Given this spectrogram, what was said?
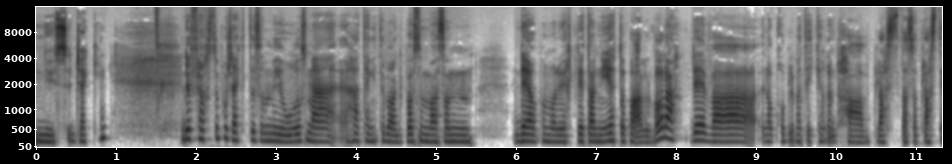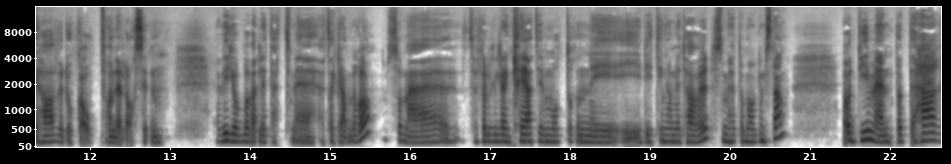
newsjacking? Det første prosjektet som vi gjorde, som jeg har tenkt tilbake på, som var sånn det å på en måte virkelig ta nyheter på alvor, da, det var når problematikken rundt havplast, altså plast i havet, dukka opp for en del år siden. Vi jobber veldig tett med et reklamebyrå, som er selvfølgelig den kreative motoren i, i de tingene vi tar ut, som heter Morgenstern. Og de mente at her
